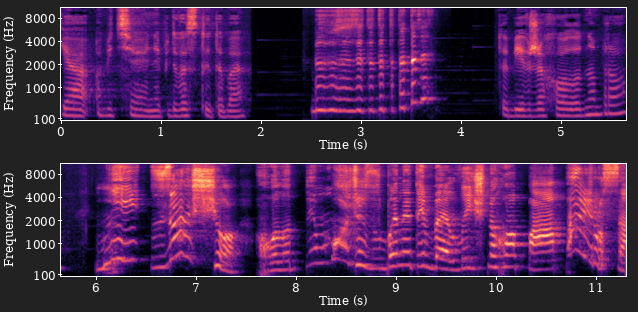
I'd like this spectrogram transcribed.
Я обіцяю не підвести тебе. Тобі вже холодно, бро? Ні, що? Холод не може зупинити величного папайруса.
